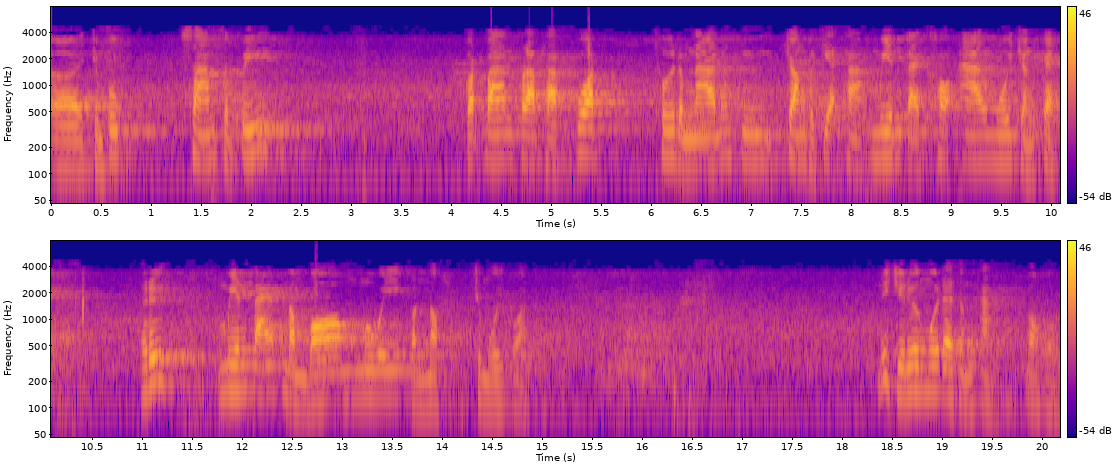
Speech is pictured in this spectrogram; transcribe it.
អឺជំពូក32គាត់បានប្រាប់ថាគាត់ធ្វើដំណើរហ្នឹងគឺចង់បញ្ជាក់ថាមានតែខោអាវមួយចង្កេះឬមានតែដំបងមួយប៉ុណ្ណោះជាមួយគាត់នេះជារឿងមួយដែលសំខាន់បងប្អូន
